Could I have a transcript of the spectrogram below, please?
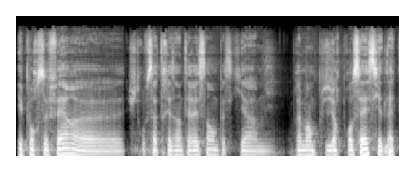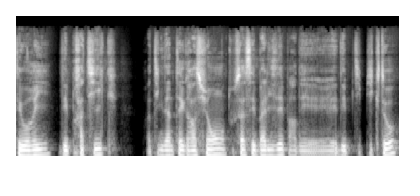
Et pour ce faire, euh, je trouve ça très intéressant parce qu'il y a vraiment plusieurs process. Il y a de la théorie, des pratiques, pratiques d'intégration. Tout ça, c'est balisé par des, petits pictos.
